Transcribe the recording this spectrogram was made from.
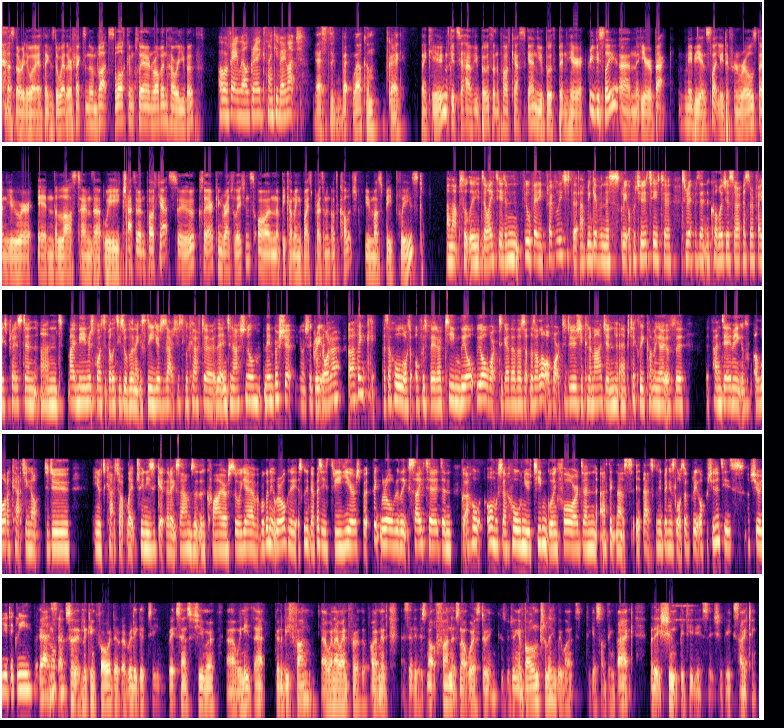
That's not really why I think it's the weather affecting them. But welcome, Claire and Robin. How are you both? Oh, very well, Greg. Thank you very much. Yes, the, welcome, Greg. Thank you. Good to have you both on the podcast again. You've both been here previously, and you're back maybe in slightly different roles than you were in the last time that we chatted on the podcast. So, Claire, congratulations on becoming vice president of the college. You must be pleased. I'm absolutely delighted and feel very privileged that I've been given this great opportunity to, to represent the college as our, as our vice president. And my main responsibilities over the next three years is actually to look after the international membership. You know, it's a great okay. honour. I think as a whole office bearer team, we all we all work together. There's a, there's a lot of work to do, as you can imagine, uh, particularly coming out of the, the pandemic. a lot of catching up to do you know, to catch up, let trainees get their exams that they require. So yeah, we're going to, we're all going to, it's going to be a busy three years, but I think we're all really excited and got a whole, almost a whole new team going forward. And I think that's, that's going to bring us lots of great opportunities. I'm sure you'd agree with yeah, that. absolutely. Looking forward to a really good team, great sense of humour. Uh, we need that. Going to be fun. Uh, when I went for the appointment, I said if it's not fun, it's not worth doing because we're doing it voluntarily. We want to give something back, but it shouldn't be tedious. It should be exciting.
